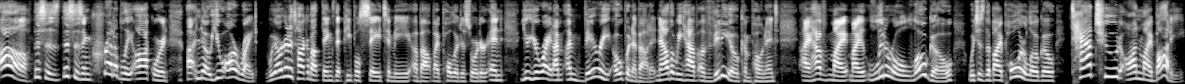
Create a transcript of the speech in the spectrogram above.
Oh, this is this is incredibly awkward. Uh, no, you are right. We are going to talk about things that people say to me about bipolar disorder, and you're, you're right. I'm I'm very open about it. Now that we have a video component, I have my my literal logo, which is the bipolar logo, tattooed on my body.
